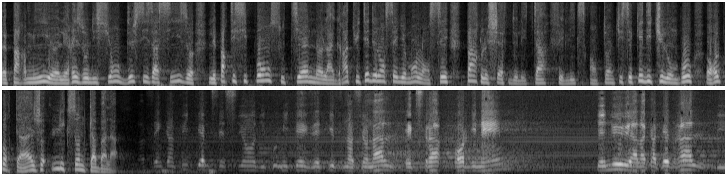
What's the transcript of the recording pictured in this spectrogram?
Euh, parmi euh, les résolutions de ces assises, les participants soutiennent la gratuité de l'enseignement lancé par le chef de l'État, Félix Antoine Tshisekedi Chilombo. Reportage Luxon Kabbalah. La 58e session du comité exécutif national extraordinaire tenue à la cathédrale du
